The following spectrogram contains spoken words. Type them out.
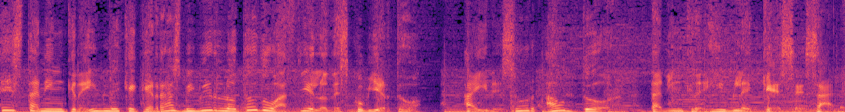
es tan increíble que querrás vivirlo todo a cielo descubierto. Aire Sur Outdoor, tan increíble que se sale.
